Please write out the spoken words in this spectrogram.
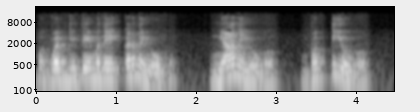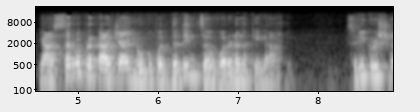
भगवद्गीतेमध्ये कर्मयोग ज्ञानयोग भक्तियोग या सर्व प्रकारच्या योग पद्धतींचं वर्णन केलं आहे. श्रीकृष्ण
